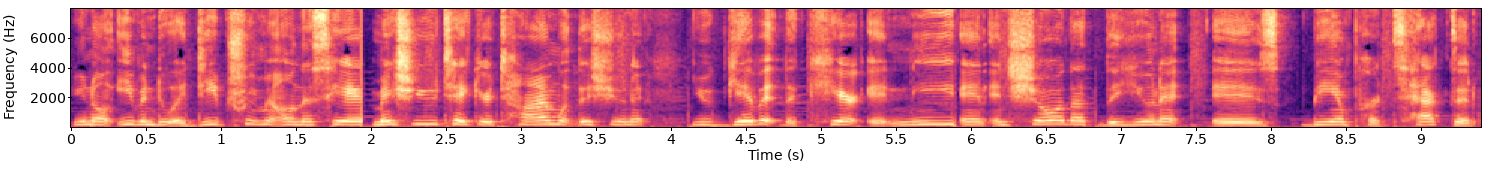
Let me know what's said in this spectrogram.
you know, even do a deep treatment on this hair. Make sure you take your time with this unit you give it the care it needs and ensure that the unit is being protected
